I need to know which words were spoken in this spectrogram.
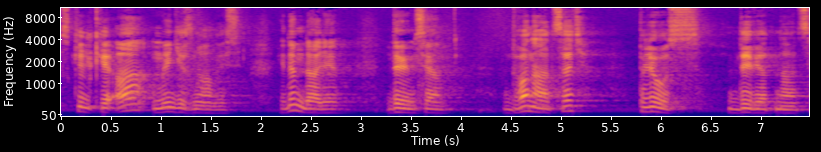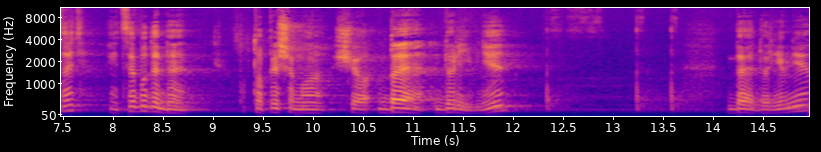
скільки А ми дізнались. Йдемо далі. Дивимося. 12 плюс 19, і це буде Б. Тобто пишемо, що Б дорівнює. Б дорівнює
